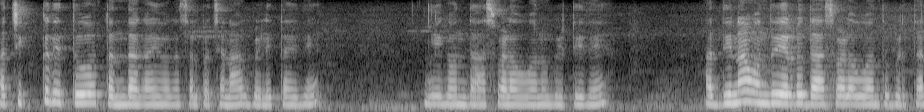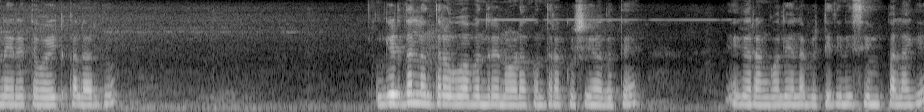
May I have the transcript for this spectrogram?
ಆ, ಚಿಕ್ಕದಿತ್ತು, ತಂದಾಗ ಇವಾಗ ಸ್ವಲ್ಪ ಚೆನ್ನಾಗಿ ಬೆಳೀತಾ ಇದೆ. ಈಗ ಒಂದು ದಾಸವಾಳ ಹೂವನೂ ಬಿಟ್ಟಿದೆ. ಅದು ದಿನ ಒಂದು ಎರಡು ದಾಸವಾಳ ಹೂವು ಅಂತೂ ಬಿಡ್ತಾನೆ ಇರುತ್ತೆ ವೈಟ್ ಕಲರ್ದು. ಗಿಡದಲ್ಲಿ ಒಂಥರ ಹೂವು ಬಂದರೆ ನೋಡೋಕೆ ಒಂಥರ ಖುಷಿ ಆಗುತ್ತೆ. ಈಗ ರಂಗೋಲಿ ಎಲ್ಲ ಬಿಟ್ಟಿದ್ದೀನಿ ಸಿಂಪಲ್ಲಾಗಿ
